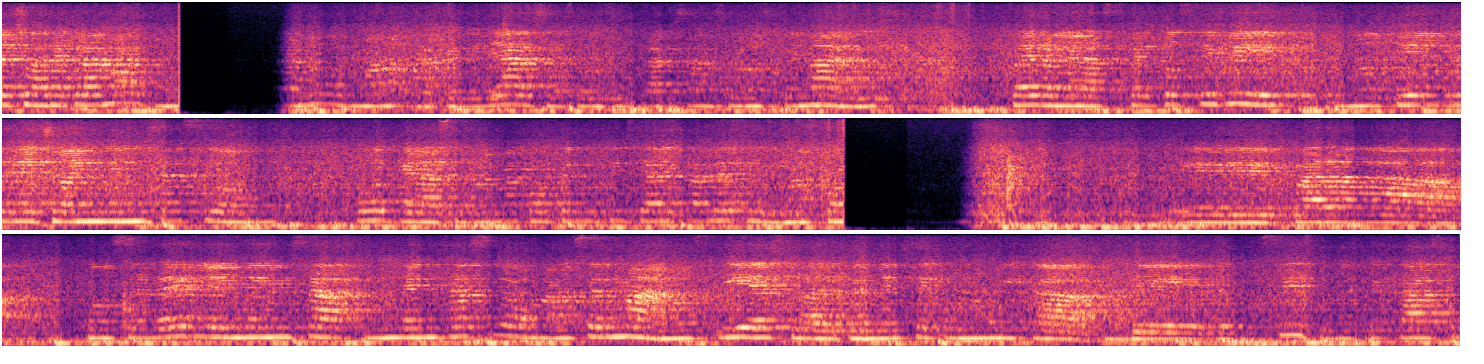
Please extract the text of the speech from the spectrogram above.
derecho a reclamar la norma, a querellarse, a solicitar sanciones penales, pero en el aspecto civil no tiene derecho a indemnización porque la Suprema Corte de Justicia ha establecido una eh, para conceder la indemnización a los hermanos y es la dependencia económica de, de los. En este caso,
